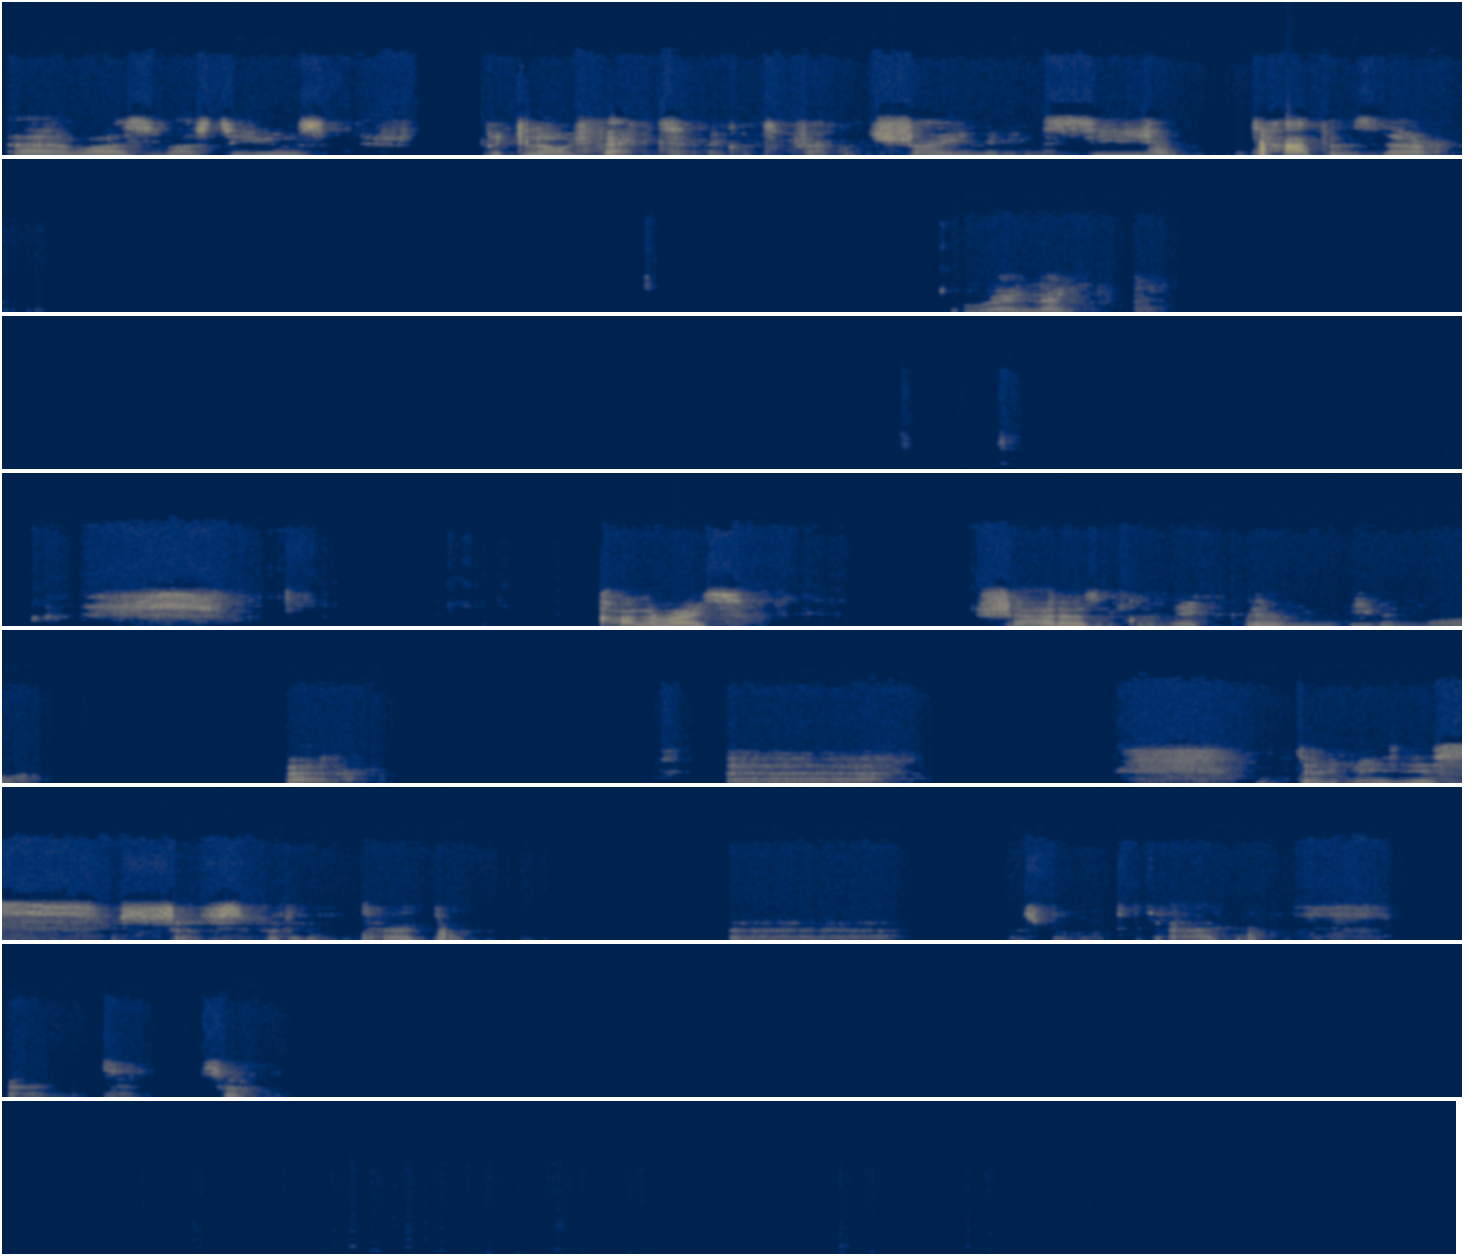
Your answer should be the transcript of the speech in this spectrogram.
uh, was was to use the glow effect. I could track with shine and you can see what happens there. Ray length colorize shadows I'm gonna make them even more better. Uh, there remains this so just put it in 10 uh, that's what we wanted to add. And so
